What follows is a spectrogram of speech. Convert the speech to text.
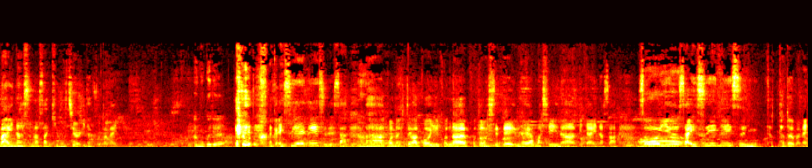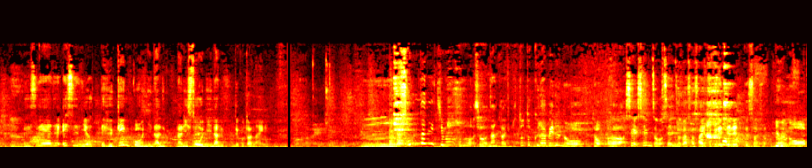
マイナスなさ気持ちを抱くことはない？えもう一回で？なんか SNS でさ、ああこの人はこういうこんなことをしてて羨ましいなみたいなさそういうさ SNS にた例えばね、うん。SNS によって不健康になるなりそうになるってことはないの？うーん一番思うそうなんか人と比べるのをとあせ先祖が先祖が支えてくれてるってそういうのを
